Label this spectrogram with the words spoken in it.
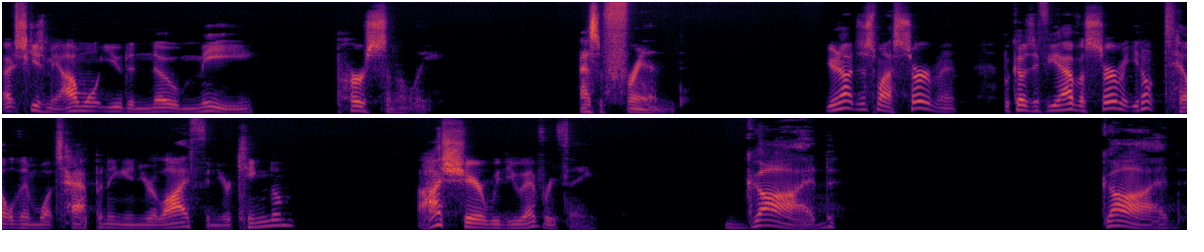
excuse me, I want you to know me personally as a friend. You're not just my servant, because if you have a servant, you don't tell them what's happening in your life and your kingdom. I share with you everything. God, God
